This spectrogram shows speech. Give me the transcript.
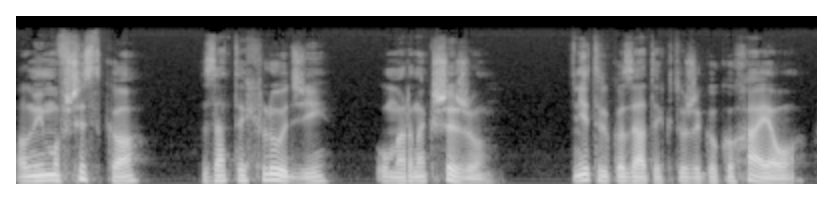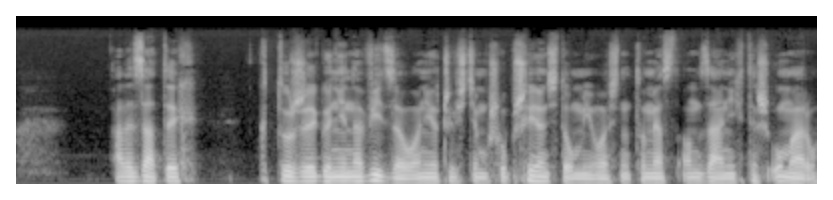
On mimo wszystko za tych ludzi umarł na krzyżu. Nie tylko za tych, którzy go kochają, ale za tych, którzy go nienawidzą. Oni oczywiście muszą przyjąć tą miłość, natomiast on za nich też umarł.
